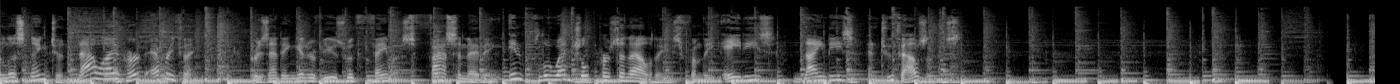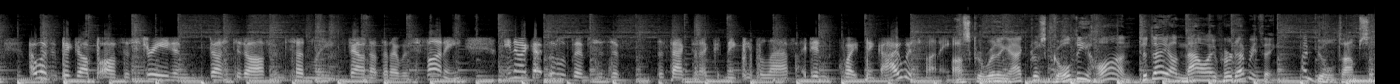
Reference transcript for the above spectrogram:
listening to Now I've Heard Everything, presenting interviews with famous, fascinating, influential personalities from the 80s, 90s, and 2000s. I wasn't picked up off the street and dusted off and suddenly found out that I was funny. You know, I got little glimpses of the fact that I could make people laugh. I didn't quite think I was funny. Oscar winning actress Goldie Hawn. Today on Now I've Heard Everything, I'm Bill Thompson.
